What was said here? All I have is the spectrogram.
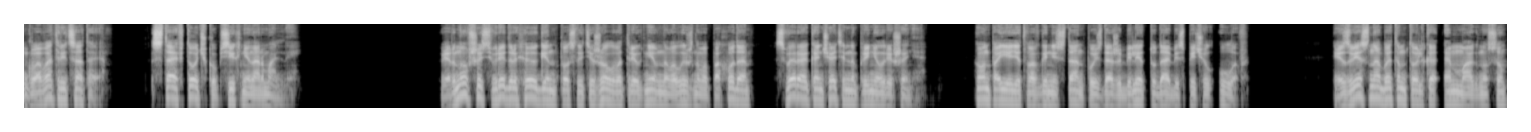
Глава 30. Ставь точку, псих ненормальный. Вернувшись в Ридерхёген после тяжелого трехдневного лыжного похода, Свера окончательно принял решение. Он поедет в Афганистан, пусть даже билет туда обеспечил Улов. Известно об этом только М. Магнусу,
